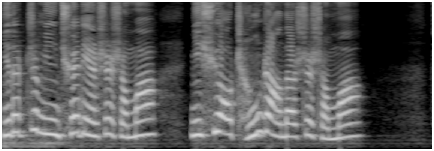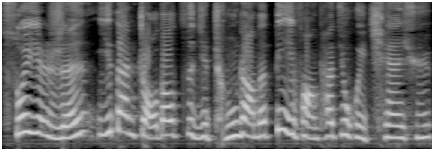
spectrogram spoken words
你的致命缺点是什么。你需要成长的是什么？所以人一旦找到自己成长的地方，他就会谦虚，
